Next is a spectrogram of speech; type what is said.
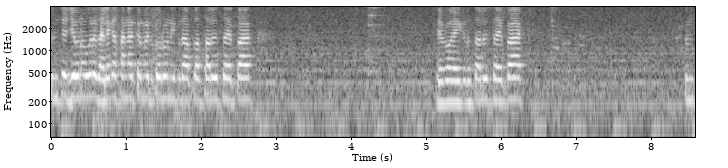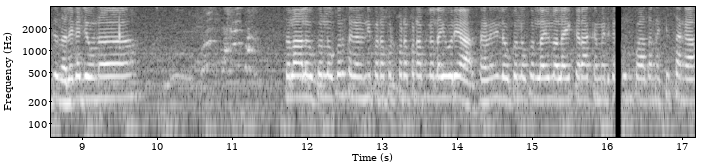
तुमचे जेवण वगैरे झाले का सांगा कमेंट करून. इकडं आपला चालू आहे स्वयंपाक. हे बघा इकडं चालू आहे स्वयंपाक. तुमचे झाले का जेवण? चला लवकर लवकर सगळ्यांनी पटापट पटापट आपल्या लाईव्हवर या. सगळ्यांनी लवकर लवकर लाईव्हला लाईक करा कमेंट करून पाहता नक्कीच सांगा.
